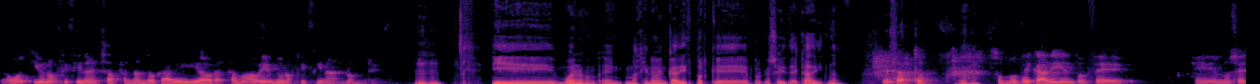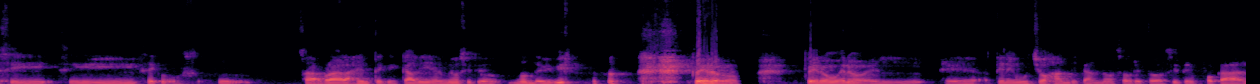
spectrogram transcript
o aquí una oficina en San Fernando, Cádiz, y ahora estamos abriendo una oficina en Londres. Uh -huh. Y bueno, en, imagino en Cádiz porque, porque sois de Cádiz, ¿no? Exacto, uh -huh. somos de Cádiz, entonces eh, no sé si, si se, o sea, habrá la gente que Cádiz es el mejor sitio donde vivir, pero, pero bueno, el, eh, tiene muchos hándicaps, ¿no? Sobre todo si te enfocas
